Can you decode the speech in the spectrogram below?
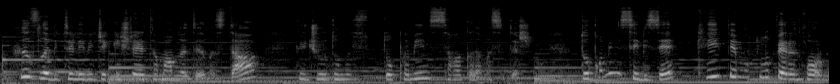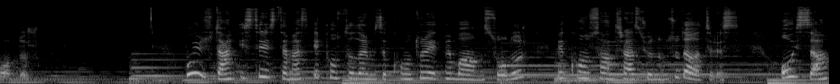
Hızla bitirilebilecek işleri tamamladığımızda vücudumuz dopamin salgılamasıdır. Dopamin ise bize keyif ve mutluluk veren hormondur. Bu yüzden ister istemez e-postalarımızı kontrol etme bağımlısı olur ve konsantrasyonumuzu dağıtırız. Oysa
